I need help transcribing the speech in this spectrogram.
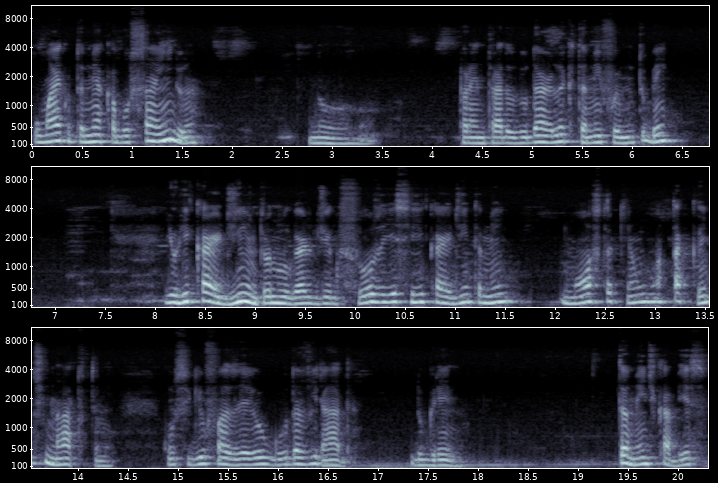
O Michael também acabou saindo né, para a entrada do Darlan, que também foi muito bem. E o Ricardinho entrou no lugar do Diego Souza e esse Ricardinho também mostra que é um atacante nato também. Conseguiu fazer o gol da virada do Grêmio. Também de cabeça,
